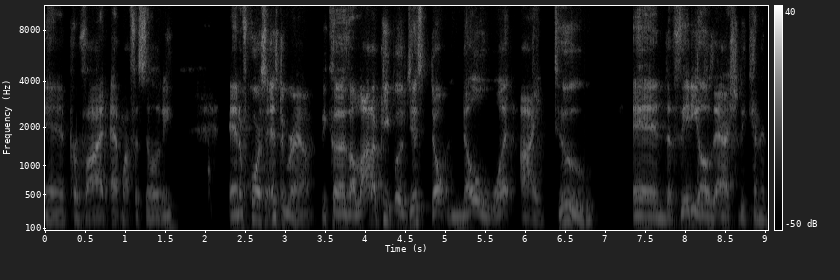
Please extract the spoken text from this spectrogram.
and provide at my facility. And of course, Instagram, because a lot of people just don't know what I do. And the videos actually kind of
